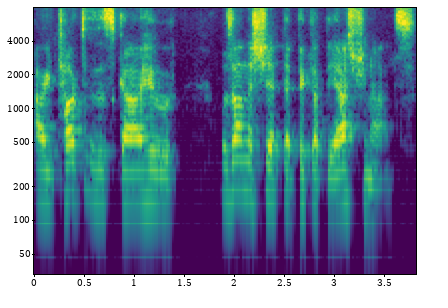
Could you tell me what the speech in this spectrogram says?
I talked to this guy who was on the ship that picked up the astronauts.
